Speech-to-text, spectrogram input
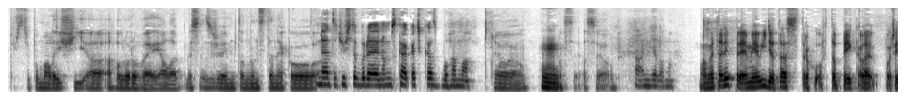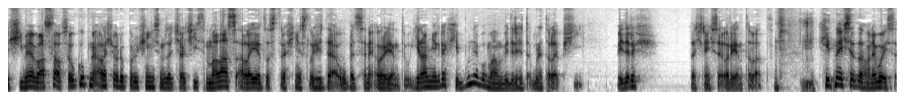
Prostě pomalejší a, a hororovej, ale myslím si, že jim tenhle ten jako... Ne, teď už to bude jenom skákačka s bohama. Jo, jo. Hmm. Asi, asi jo. A andělama. Máme tady prémiový dotaz, trochu off topic, ale pořešíme. Václav Soukup na Alešovo doporučení jsem začal číst malas, ale je to strašně složité a vůbec se neorientuju. Dělám někde chybu nebo mám vydržet a bude to lepší? Vydrž, začneš se orientovat. Chytneš se toho, neboj se.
